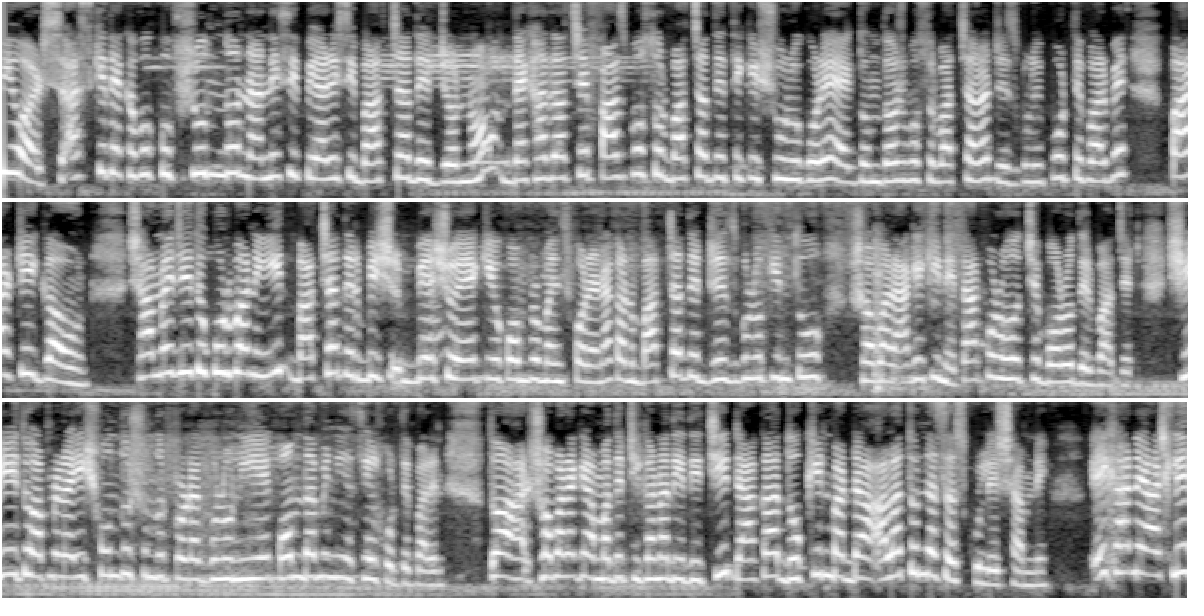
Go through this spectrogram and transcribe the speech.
ভিউয়ার্স আজকে দেখাবো খুব সুন্দর নানিসি, পেয়ারিসি বাচ্চাদের জন্য। দেখা যাচ্ছে পাঁচ বছর বাচ্চাদের থেকে শুরু করে একদম দশ বছর বাচ্চারা ড্রেসগুলি পরতে পারবে, পার্টি গাউন। সামনে যেহেতু কুরবানি ঈদ, বাচ্চাদের বিষ- বিষয়ে কেউ কম্প্রোমাইজ করে না, কারণ বাচ্চাদের ড্রেসগুলো কিন্তু সবার আগে কিনে তারপর হচ্ছে বড়দের বাজেট সেহেতু আপনারা এই সুন্দর সুন্দর প্রোডাক্টগুলো নিয়ে কম দামে নিয়ে সেল করতে পারেন। তো আর সবার আগে আমাদের ঠিকানা দিয়ে দিচ্ছি, ঢাকা দক্ষিণ বাড্ডা আলাতুন্নাসা স্কুলের সামনে। এখানে আসলে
